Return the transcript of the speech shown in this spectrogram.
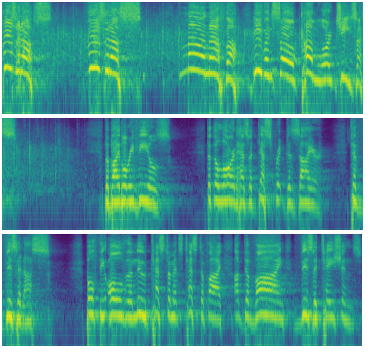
visit us. Visit us. Maranatha. Even so, come, Lord Jesus. The Bible reveals that the Lord has a desperate desire to visit us. Both the Old and the New Testaments testify of divine visitations.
